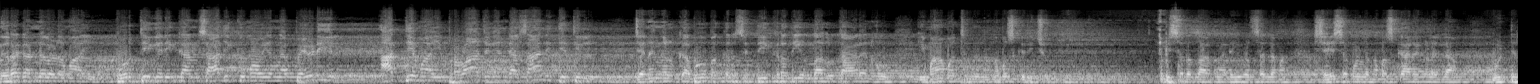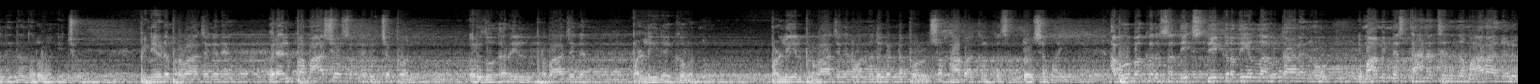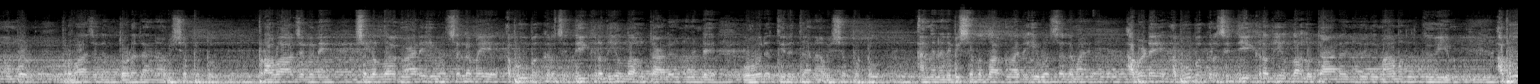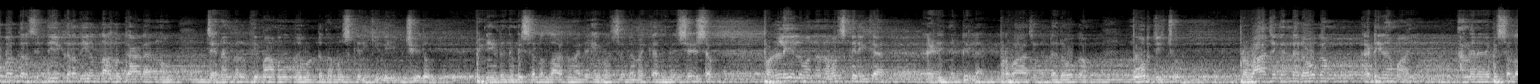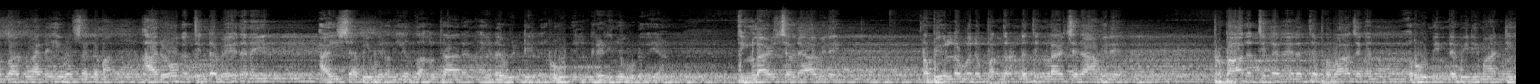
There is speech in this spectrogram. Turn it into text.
നിറകണ്ണുകളുമായി പൂർത്തീകരിക്കാൻ സാധിക്കുമോ എന്ന പേടിയിൽ ആദ്യമായി പ്രവാചകന്റെ അസാന്നിധ്യത്തിൽ ജനങ്ങൾക്ക് അബൂബക്കർ സിദ്ദീഖ് റളിയല്ലാഹു തആലഹു ഇമാമത്തിൽ നിന്ന് നമസ്കരിച്ചു. നബി സല്ലല്ലാഹു അലൈഹി വസല്ലമ ശേഷമുള്ള നമസ്കാരങ്ങളെല്ലാം വീട്ടിൽ നിന്ന് നിർവഹിച്ചു. പിന്നീട് പ്രവാചകന് ഒരല്പം ആശ്വാസം ലഭിച്ചപ്പോൾ ഒരു ദുഹറിൽ പ്രവാചകൻ പള്ളിയിലേക്ക് വന്നു. പള്ളിയിൽ പ്രവാചകൻ വന്നത് കണ്ടപ്പോൾ സ്വഹാബാക്കൾക്ക് സന്തോഷമായി. അബൂബക്കർ സദീഖ് റളിയല്ലാഹു തആലഹു ഇമാമിന്റെ സ്ഥാനത്ത് നിന്ന് മാറാൻ ഒരുങ്ങുമ്പോൾ പ്രവാചകൻ തുടരാൻ ആവശ്യപ്പെട്ടു. പ്രവാചകനെ സല്ലല്ലാഹു അലൈഹി വസല്ലമയെ അബൂബക്കർ സിദ്ദീഖ് റളിയല്ലാഹു ഓരോ തിരുത്താൻ ആവശ്യപ്പെട്ടു. അങ്ങനെ നബി സല്ലല്ലാഹു അലഹി വസ്ലമ അവിടെ അബൂബക്കർ സിദ്ദീഖ് റളിയല്ലാഹു താലുവിന് ഇമാമ നിൽക്കുകയും അബൂബക്കർ സിദ്ദീഖ് റളിയല്ലാഹു തആലഹു ജനങ്ങൾക്ക് ഇമാമ നിന്നുകൊണ്ട് നമസ്കരിക്കുകയും ചെയ്തു. പിന്നീട് നബി സല്ലല്ലാഹു അലഹി വസ്ലമയ്ക്ക് അതിനുശേഷം പള്ളിയിൽ വന്ന് നമസ്കരിക്കാൻ കഴിഞ്ഞിട്ടില്ല. പ്രവാചകന്റെ രോഗം മൂർജിച്ചു. പ്രവാചകന്റെ രോഗം കഠിനമായി. അങ്ങനെ നബി സല്ലല്ലാഹു അലൈഹി വസല്ലമ ആ രോഗത്തിന്റെ വേദനയിൽ ആയിഷ ബിബി റളിയല്ലാഹു തആലയുടെ വീട്ടിൽ റൂമിൽ കഴിഞ്ഞുകൂടുകയാണ്. തിങ്കളാഴ്ച രാവിലെ റബിയുൽ അവൽ പന്ത്രണ്ട് തിങ്കളാഴ്ച രാവിലെ പ്രഭാതത്തിന്റെ നേരത്തെ പ്രവാചകൻ റൂമിന്റെ വിരിമാറ്റി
